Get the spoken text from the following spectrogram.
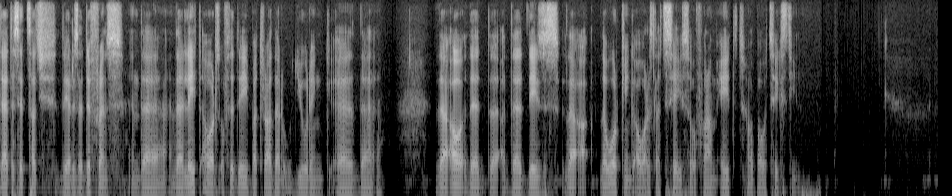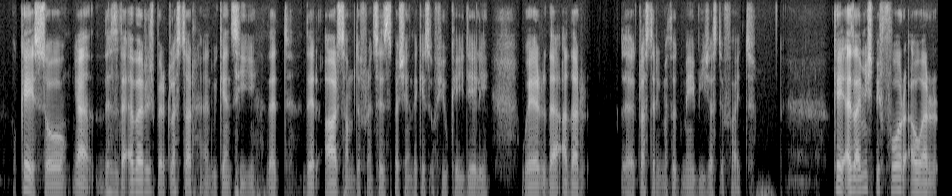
data set such there is a difference in the the late hours of the day, but rather during uh, the the, uh, the the the days the uh, the working hours, let's say, so from 8 to about 16. Okay, so yeah, this is the average per cluster, and we can see that there are some differences, especially in the case of UK-DALE, where the other uh, clustering method may be justified. Okay, as I mentioned before, our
